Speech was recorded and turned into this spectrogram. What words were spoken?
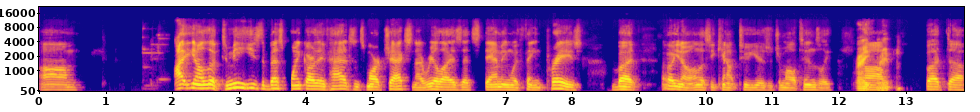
Um, I, you know, look to me, he's the best point guard they've had since Mark Jackson. I realize that's damning with faint praise, but uh, you know, unless you count two years with Jamal Tinsley, Right. Um, right. but uh,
